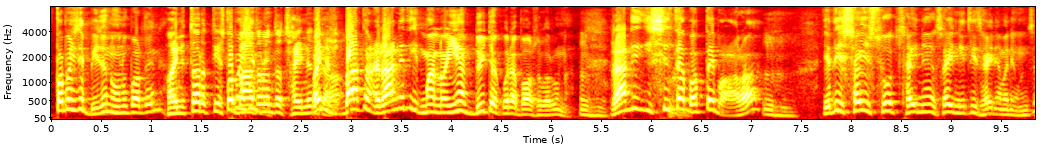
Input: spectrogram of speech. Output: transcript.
तपाईँ चाहिँ भिजन हुनु पर्दैन होइन तर त्यस्तो वातावरण त छैन वातावरण राजनीति मतलब यहाँ दुईवटा कुरा बहस गरौँ न। राजनीतिक स्थिरता मात्रै भएर यदि सही सोच छैन सही नीति छैन भने हुन्छ।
